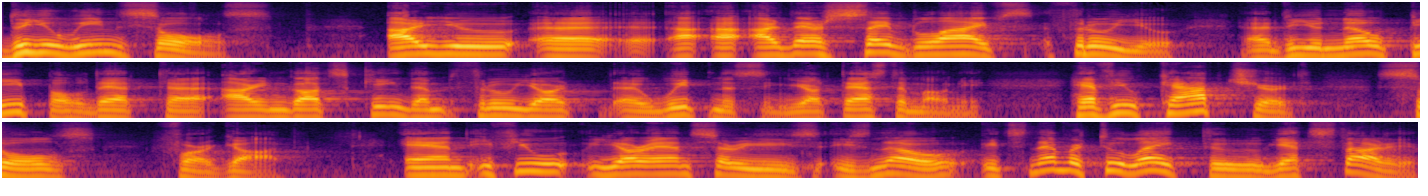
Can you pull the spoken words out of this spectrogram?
Do you win souls? Are, you, uh, uh are there saved lives through you? Uh, do you know people that uh, are in God's kingdom through your uh, witnessing, your testimony? Have you captured souls for God? And if you, your answer is, is no, it's never too late to get started.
